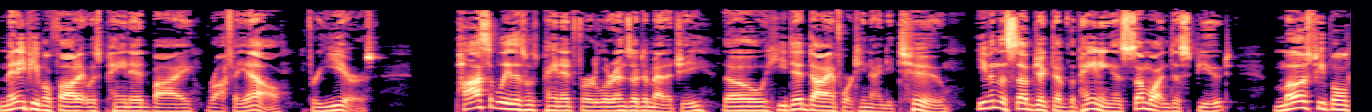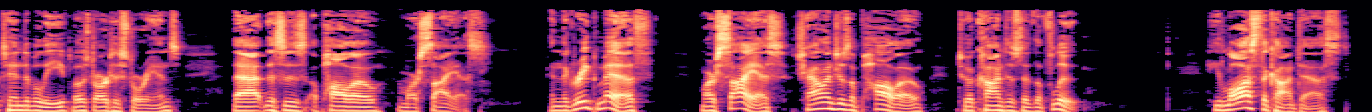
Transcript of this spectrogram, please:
many people thought it was painted by Raphael for years. Possibly this was painted for Lorenzo de' Medici, though he did die in 1492. Even the subject of the painting is somewhat in dispute. Most people tend to believe, most art historians, that this is Apollo and Marsyas. In the Greek myth, Marsyas challenges Apollo to a contest of the flute. He lost the contest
